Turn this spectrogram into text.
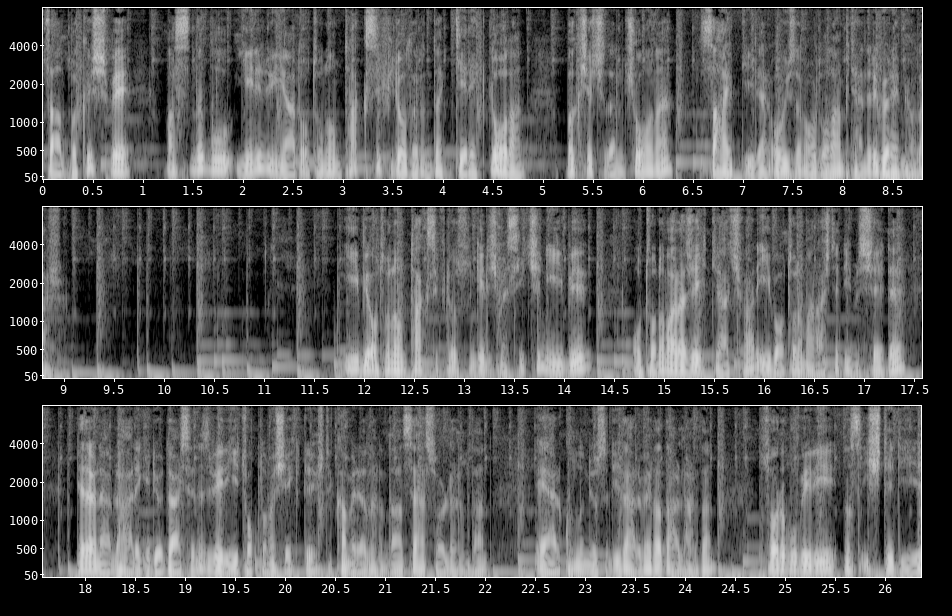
sal bakış ve aslında bu yeni dünyada otonom taksi filolarında gerekli olan bakış açılarının çoğuna sahip değiller. O yüzden orada olan bitenleri göremiyorlar. İyi bir otonom taksi filosunun gelişmesi için iyi bir otonom araca ihtiyaç var. İyi bir otonom araç dediğimiz şey de neden önemli hale geliyor derseniz veriyi toplama şekli, işte kameralarından, sensörlerinden, eğer kullanıyorsa lidar ve radarlardan. Sonra bu veriyi nasıl işlediği,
